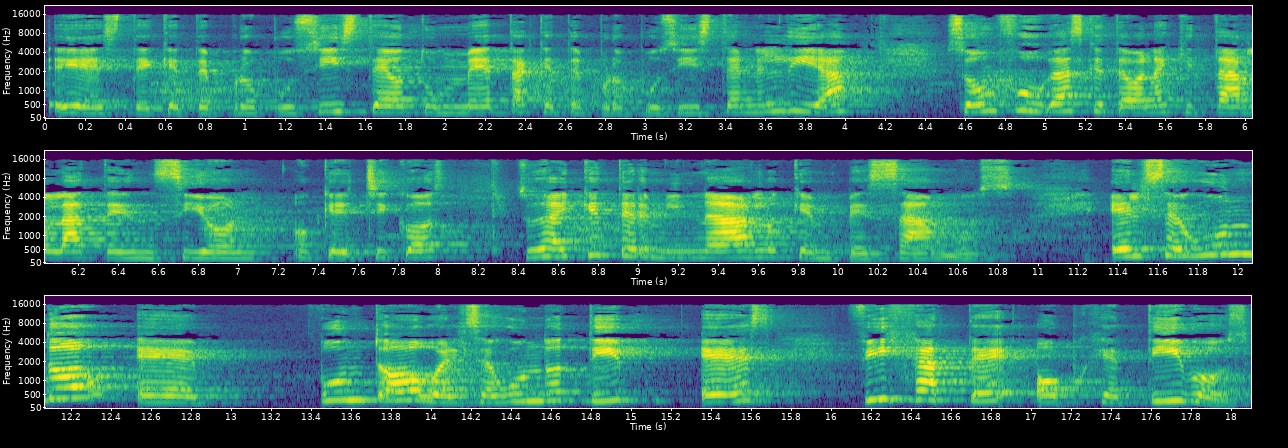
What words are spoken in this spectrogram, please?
este, que te propusiste o tu meta que te propusiste en el día, son fugas que te van a quitar la atención, ¿ok chicos? Entonces hay que terminar lo que empezamos. El segundo eh, punto o el segundo tip es fíjate objetivos.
